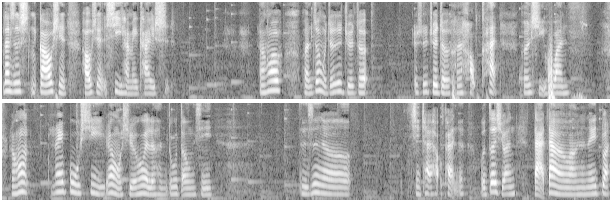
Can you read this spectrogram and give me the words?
但是高险好险，戏还没开始。然后，反正我就是觉得，就是觉得很好看，很喜欢。然后那部戏让我学会了很多东西，只是呢，戏太好看了。我最喜欢打大王的那一段。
